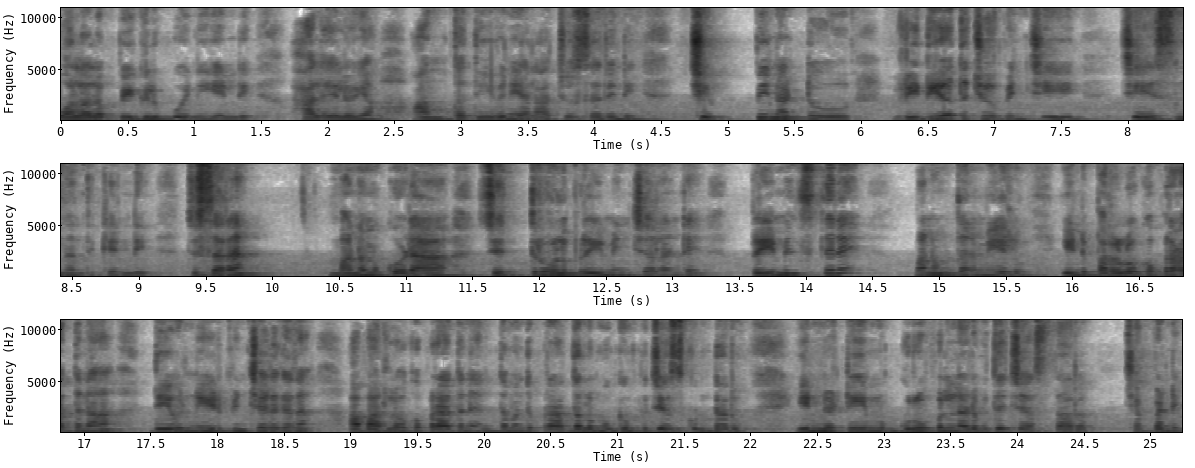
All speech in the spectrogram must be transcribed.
వలలు పిగిలిపోయినాయండి. హలేలోయ అంత దేవుని ఎలా చూశారండి? చెప్పినట్టు విధియత చూపించి చేసినందుకండి. చూసారా? మనము కూడా శత్రువులు ప్రేమించాలంటే ప్రేమిస్తేనే మనం దాని మేలు. ఏంటి పరలోక ప్రార్థన? దేవుడు నేర్పించాడు కదా. ఆ పరలోక ప్రార్థన ఎంతమంది ప్రార్థనలు ముగింపు చేసుకుంటారు? ఎన్ని టీం గ్రూపులు నడిపితే చేస్తారు? చెప్పండి.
